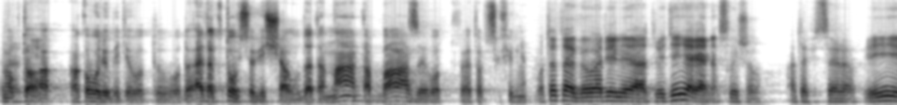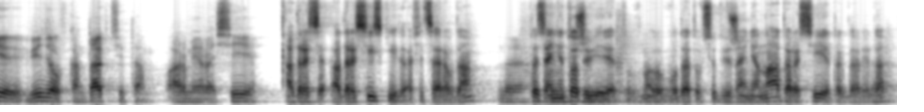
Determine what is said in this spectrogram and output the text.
Ну, кто, нет. а, а кого любите? Вот, вот, это кто все вещал? Вот это НАТО, базы, вот это всю фигню. Вот это говорили от людей, я реально слышал, от офицеров. И видел ВКонтакте, там, армия России. От, роси- от российских офицеров, да? Да. То есть они тоже верят в ну, вот это все движение НАТО, Россия и так далее, да?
